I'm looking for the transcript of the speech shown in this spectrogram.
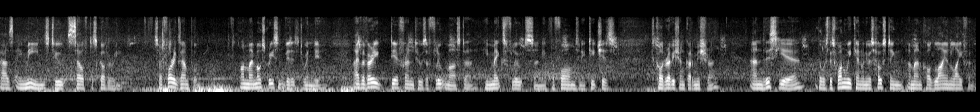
as a means to self discovery. So, for example, on my most recent visit to India, I have a very dear friend who's a flute master. He makes flutes and he performs and he teaches. He's called Ravi Shankar Mishra. And this year, there was this one weekend when he was hosting a man called Lyon Leifer.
